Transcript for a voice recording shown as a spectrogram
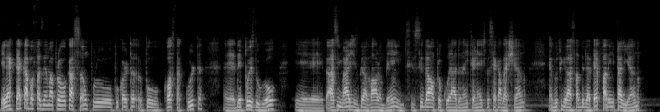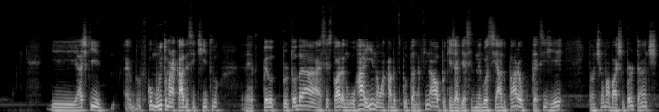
Ele até acaba fazendo uma provocação pro, pro, Corta, pro Costa Curta, é, depois do gol. É, as imagens gravaram bem, se você dá uma procurada na internet você acaba achando. É muito engraçado, ele até fala em italiano. E acho que é, ficou muito marcado esse título é, pelo, por toda essa história. O Raí não acaba disputando a final, porque já havia sido negociado para o PSG, então tinha uma baixa importante.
